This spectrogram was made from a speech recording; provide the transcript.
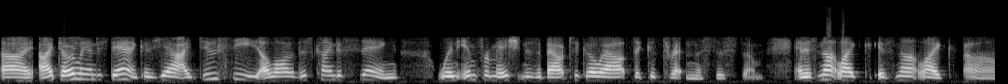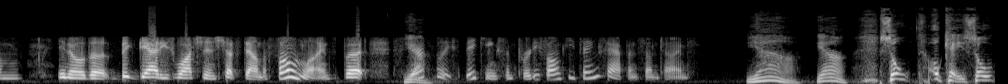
I I totally understand because yeah, I do see a lot of this kind of thing when information is about to go out that could threaten the system, and it's not like it's not like um, you know the big daddy's watching and shuts down the phone lines, but Yeah. speaking, some pretty funky things happen sometimes. Yeah, yeah. So, okay, so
